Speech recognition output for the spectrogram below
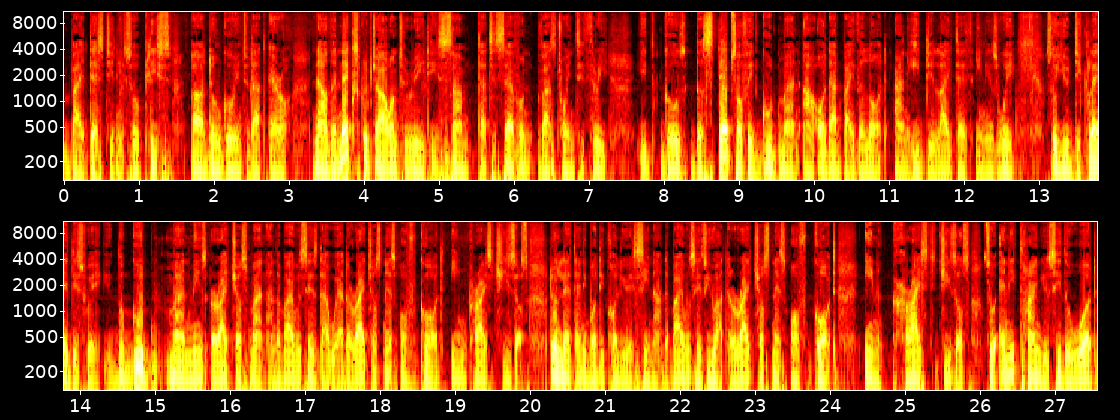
by destiny. So please uh, don't go into that error. Now, the next scripture I want to read is Psalm 37, verse 23. It goes, The steps of a good man are ordered by the Lord, and he delighteth in his way. So you declare this way. The good man means a righteous man, and the Bible says that we are the righteousness of God in Christ Jesus. Don't let anybody call you a sinner. The Bible says you are the righteousness of God in Christ Jesus. So anytime you see the word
